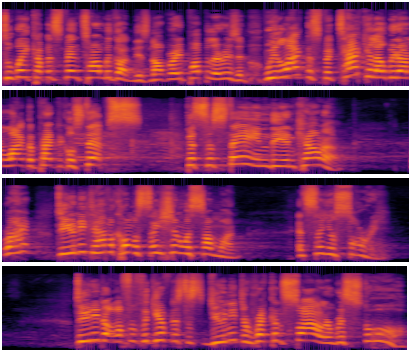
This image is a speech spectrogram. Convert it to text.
to wake up and spend time with God? It's not very popular, is it? We like the spectacular, we don't like the practical steps that sustain the encounter. Right? Do you need to have a conversation with someone and say you're sorry? Do you need to offer forgiveness? Do you need to reconcile and restore?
